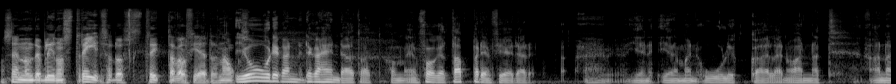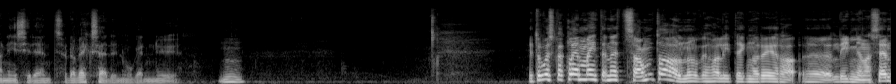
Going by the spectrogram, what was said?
Och sen om det blir någon strid så då strittar väl fjädrarna också? Jo, det kan, det kan hända att, att om en fågel tappar en fjäder äh, genom en olycka eller någon annat, annan incident så då växer det nog en ny. Mm. Jag tror vi ska klämma in ett samtal nu. Vi har lite ignorerat äh, linjerna. Sen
